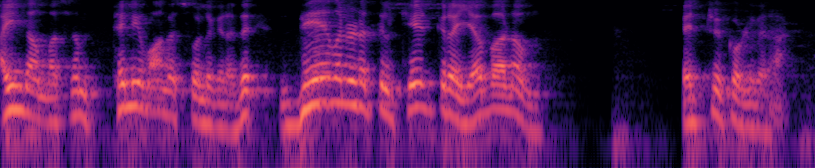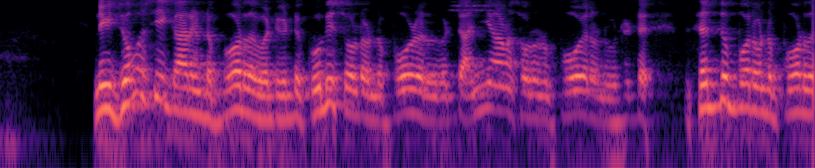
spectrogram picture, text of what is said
ஐந்தாம் வசனம் தெளிவாக சொல்லுகிறது. தேவனிடத்தில் கேட்கிற எவனும் பெற்றுக்கொள்கிறான். நீங்க ஜோசியக்காரன்ட்ட போகிறத விட்டுக்கிட்டு குறி சொல்கிறவன் போகிறத விட்டு அஞ்ஞானம் சொல்கிறவன் போகிறவனை விட்டுட்டு செத்து போறவன்ட்ட போகிறத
